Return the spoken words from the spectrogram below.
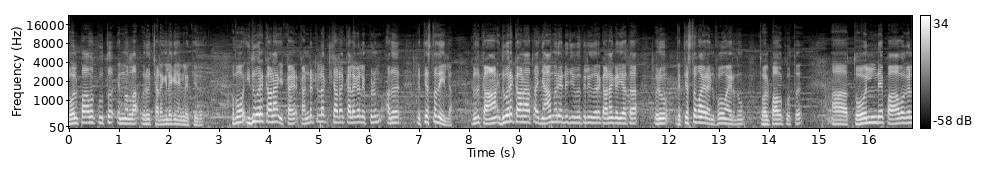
തോൽപ്പാവക്കൂത്ത് എന്നുള്ള ഒരു ചടങ്ങിലേക്ക് ഞങ്ങൾ എത്തിയത്. അപ്പോൾ ഇതുവരെ കാണാൻ കണ്ടിട്ടുള്ള ചട കലകൾ എപ്പോഴും അത് വ്യത്യസ്തതയില്ല. ഇത് കാ ഇതുവരെ കാണാത്ത ഞാൻ വരെ എന്റെ ജീവിതത്തിൽ ഇതുവരെ കാണാൻ കഴിയാത്ത ഒരു വ്യത്യസ്തമായൊരു അനുഭവമായിരുന്നു തോൽപ്പാവക്കൂത്ത് തോലിന്റെ പാവകൾ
